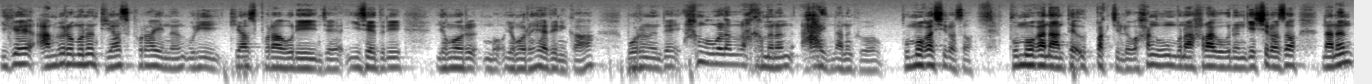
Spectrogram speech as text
이게 안 그러면은 디아스포라에 있는 우리 디아스포라 우리 이제 2세들이 영어를 뭐 영어를 해야 되니까 모르는데 한국말로 막 하면은 아 나는 그거 부모가 싫어서 부모가 나한테 윽박지르고 한국 문화 하라고 그러는 게 싫어서 나는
